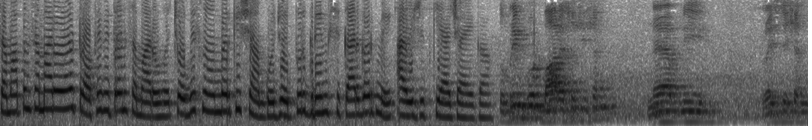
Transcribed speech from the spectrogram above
समापन समारोह और ट्रॉफी वितरण समारोह 24 नवंबर की शाम को जोधपुर ग्रीन शिकारगढ़ में आयोजित किया जाएगा। सुप्रीम कोर्ट बार एसोसिएशन ने अपनी रजिस्ट्रेशन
